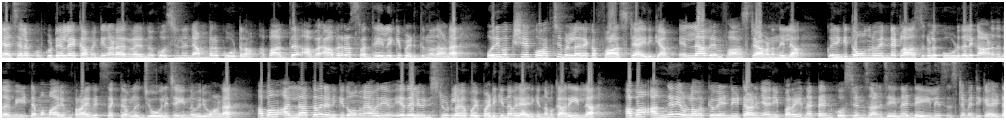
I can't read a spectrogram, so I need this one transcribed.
ഞാൻ ചില കുട്ടികളെ കമന്റ് കാണാറുണ്ടായിരുന്നു ക്വസ്റ്റിന്റെ നമ്പർ കൂട്ടണം. അപ്പോൾ അത് അവ അവരുടെ ശ്രദ്ധയിലേക്ക് പെടുത്തുന്നതാണ്. ഒരുപക്ഷെ കുറച്ച് പിള്ളേരൊക്കെ ഫാസ്റ്റ് ആയിരിക്കാം. എല്ലാവരും ഫാസ്റ്റ് ആവണമെന്നില്ല. എനിക്ക് തോന്നുന്നു എന്റെ ക്ലാസ്സുകൾ കൂടുതൽ കാണുന്നത് വീട്ടമ്മമാരും പ്രൈവറ്റ് സെക്ടറിൽ ജോലി ചെയ്യുന്നവരുമാണ്. അപ്പം അല്ലാത്തവർ എനിക്ക് തോന്നുന്നത് അവർ ഏതെങ്കിലും ഇൻസ്റ്റിറ്റ്യൂട്ടിലൊക്കെ പോയി പഠിക്കുന്നവരായിരിക്കും നമുക്കറിയില്ല. അപ്പം അങ്ങനെയുള്ളവർക്ക് വേണ്ടിയിട്ടാണ് ഞാൻ ഈ പറയുന്ന ടെൻ ക്വസ്റ്റ്യൻസ് ആണ് ചെയ്യുന്നത്. ഡെയിലി സിസ്റ്റമാറ്റിക് ആയിട്ട്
